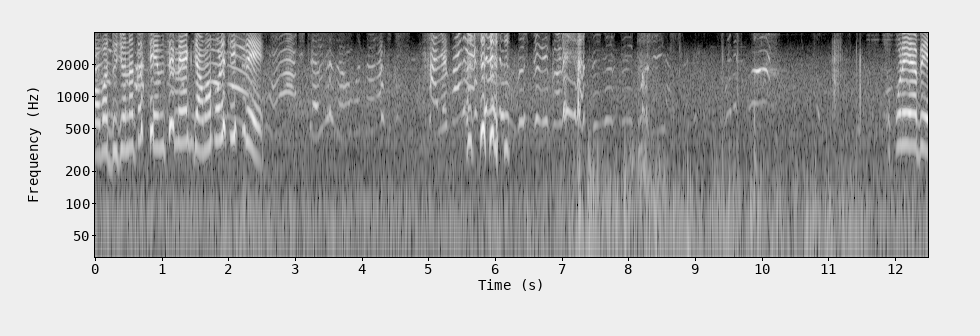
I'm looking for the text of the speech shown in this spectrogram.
বাবা, দুজনা তো সেম সেম এক জামা পরেছিস রে খালের পাড়ে এসে দুষ্টুমি করে যাচ্ছে, দুষ্টুমি করে যাচ্ছে। পড়ে যাবে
